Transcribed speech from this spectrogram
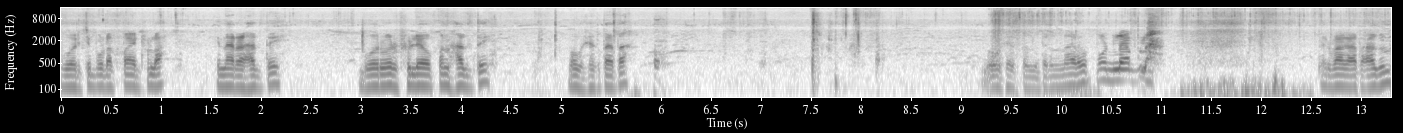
बोरच्या पोटात पाय ठेवला की नारळ हलते बोरवर ठेवल्यावर पण हलते बघू शकता आता. बघू शकता मित्र नारळ पडलं आपला. तर बघा आता अजून.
